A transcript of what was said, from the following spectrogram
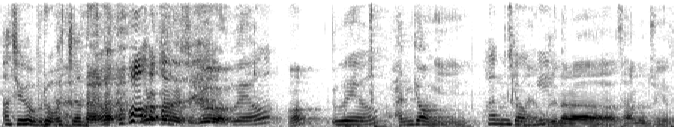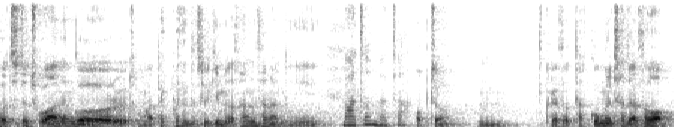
아 제가 물어봤잖아요. 어렵잖아요 지금. 왜요? 어? 왜요? 환경이 환경이? 그렇잖아요. 우리나라 사람들 중에서 진짜 좋아하는 거를 정말 100% 즐기면서 사는 사람이 맞아 맞아. 없죠. 음. 그래서 다 꿈을 찾아서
